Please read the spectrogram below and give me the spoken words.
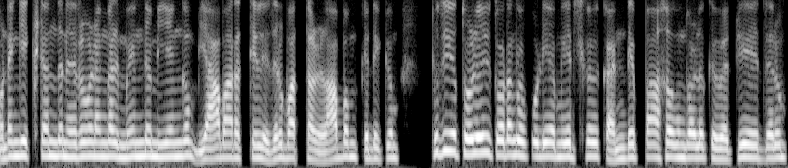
முடங்கி கிடந்த நிறுவனங்கள் மீண்டும் இயங்கும். வியாபாரத்தில் எதிர்பார்த்த லாபம் கிடைக்கும். புதிய தொழில் தொடங்கக்கூடிய முயற்சிகள் கண்டிப்பாக உங்களுக்கு வெற்றியை தரும்.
